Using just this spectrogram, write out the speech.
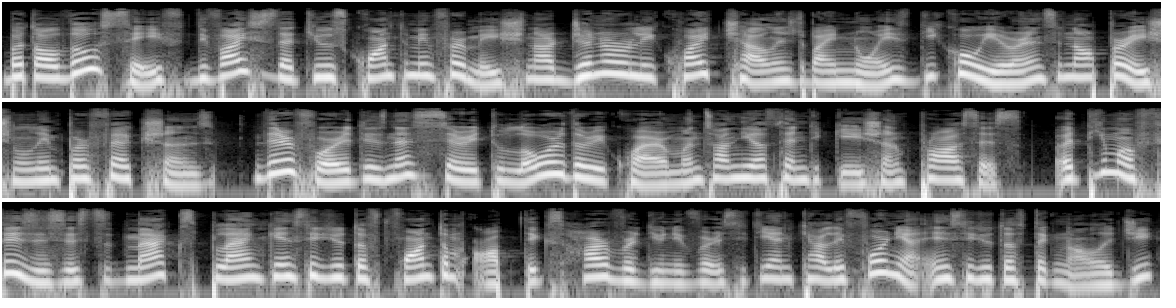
But although safe, devices that use quantum information are generally quite challenged by noise, decoherence, and operational imperfections. Therefore, it is necessary to lower the requirements on the authentication process. A team of physicists at Max Planck Institute of Quantum Optics, Harvard University, and California Institute of Technology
